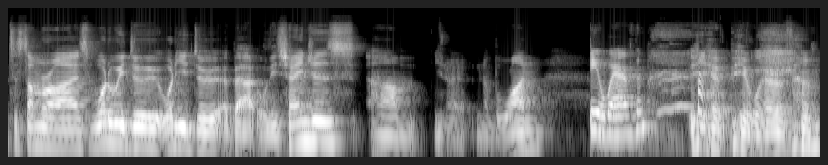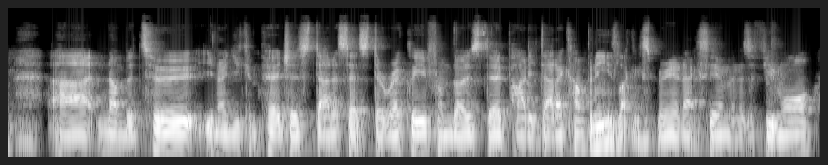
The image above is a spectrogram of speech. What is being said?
to summarize, what do we do? What do you do about all these changes? Um, you know, number one, Be aware of them. yeah, be aware of them. Uh, number two, you know, you can purchase data sets directly from those third party data companies like Experian, Acxiom, and there's a few more.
